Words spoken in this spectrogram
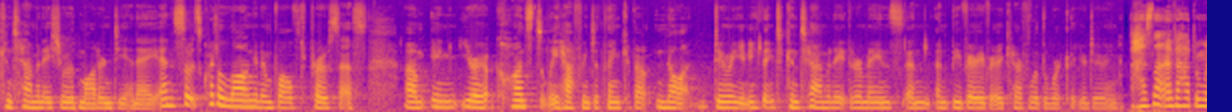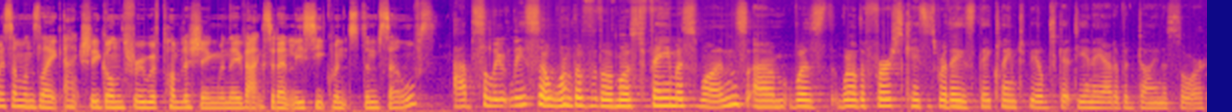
contamination with modern DNA. And so it's quite a long and involved process. Um, in, you're constantly having to think about not doing anything to contaminate the remains and, and be very, very careful with the work that you're doing. Has that ever happened where someone's like actually gone through with publishing when they've accidentally sequenced themselves? Absolutely. So one of the, the most famous ones um, was one of the first cases where they, they claimed to be able to get DNA out of a dinosaur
